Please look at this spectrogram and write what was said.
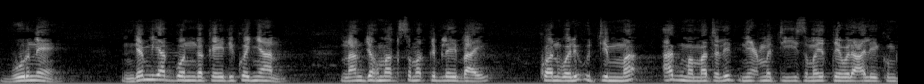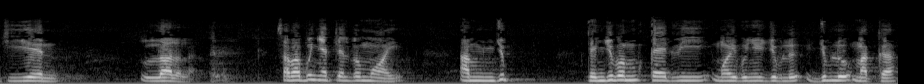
buur ne ndem yàggoon nga kay di ko ñaan naan jox ma sama qiblay bàyyi kon wali utim ma ak ma matalit nicmati yi samay xéewal aleykum ci yéen loolu la sababu ñetteel ba mooy am njub te njubam xeet wi mooy bu ñuy jublu jublu makka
